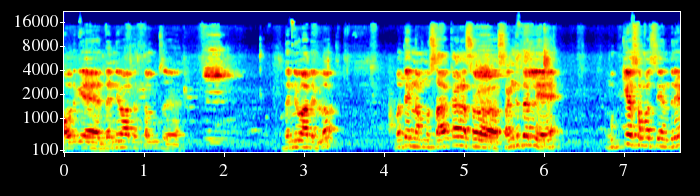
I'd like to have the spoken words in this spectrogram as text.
ಅವ್ರಿಗೆ ಧನ್ಯವಾದ ತಲುಪಿಸ, ಧನ್ಯವಾದಗಳು. ಮತ್ತೆ ನಮ್ಮ ಸಹಕಾರ ಸಂಘದಲ್ಲಿ ಮುಖ್ಯ ಸಮಸ್ಯೆ ಅಂದ್ರೆ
